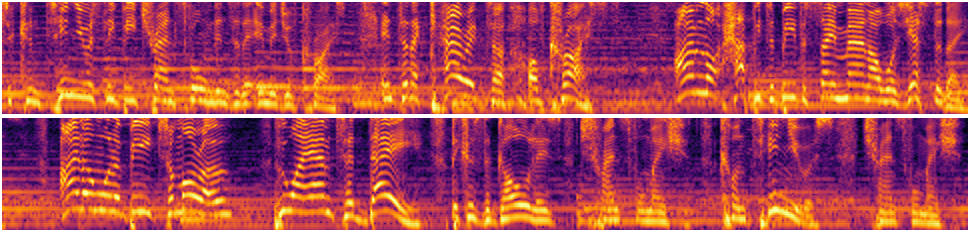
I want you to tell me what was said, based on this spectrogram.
to continuously be transformed into the image of Christ, into the character of Christ. I'm not happy to be the same man I was yesterday. I don't want to be tomorrow who I am today because the goal is transformation, continuous transformation.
